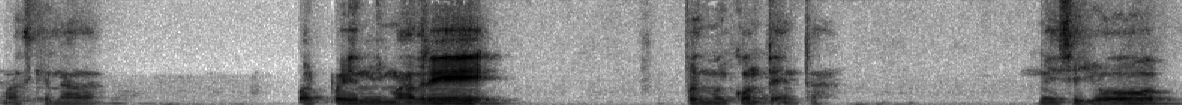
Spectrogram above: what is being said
más que nada. Pues mi madre, pues muy contenta. Me dice, yo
